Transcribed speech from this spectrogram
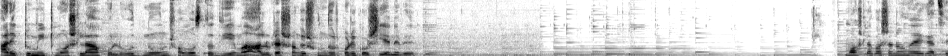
আর একটু মিট মশলা, হলুদ, নুন সমস্ত দিয়ে মা আলুটার সঙ্গে সুন্দর করে কষিয়ে নেবে। মশলা কষানো হয়ে গেছে।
